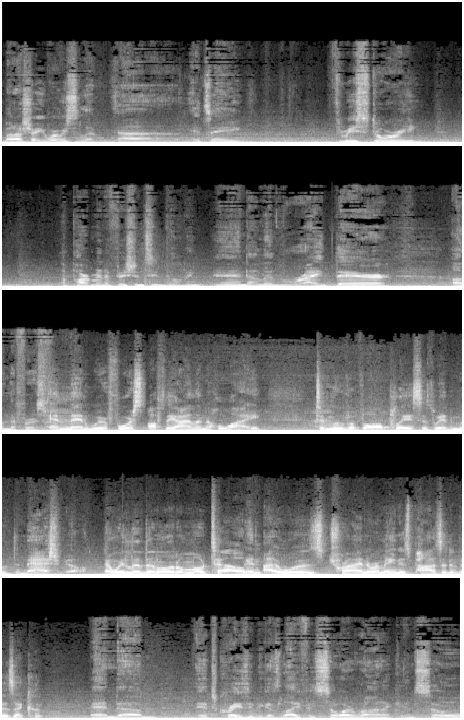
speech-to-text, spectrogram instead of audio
But I'll show you where we used to live. Uh, it's a three story apartment efficiency building, and I live right there on the first floor. And then we were forced off the island of Hawaii to move of all places we had to move to nashville and we lived in a little motel and i was trying to remain as positive as i could and um, it's crazy because life is so ironic and so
